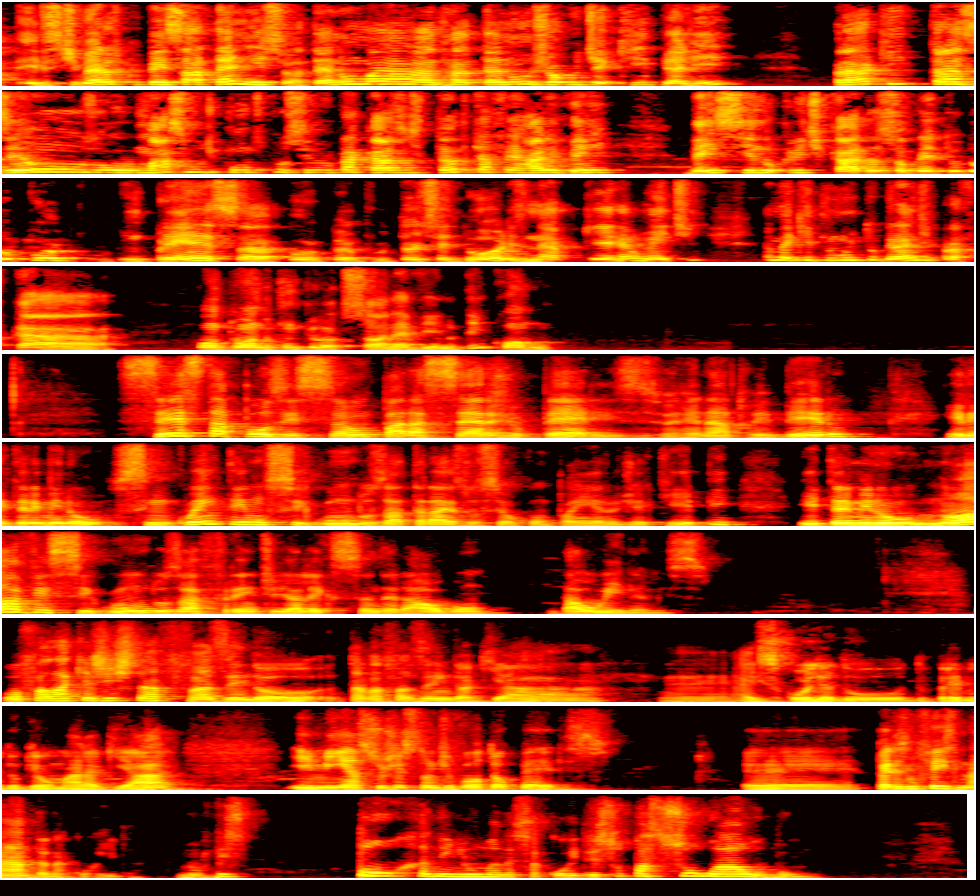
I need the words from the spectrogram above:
eles tiveram que pensar até nisso, até, numa, até num jogo de equipe ali, para que trazer o, o, máximo de pontos possível para casa, de tanto que a Ferrari vem, vem sendo criticada, sobretudo por imprensa, por, por, por torcedores, né? Porque realmente é uma equipe muito grande para ficar pontuando com um piloto só, né, Vi? Não tem como. Sexta posição para Sérgio Pérez, Renato Ribeiro. Ele terminou 51 segundos atrás do seu companheiro de equipe e terminou 9 segundos à frente de Alexander Albon da Williams. Vou falar que a gente está fazendo, estava fazendo aqui a, é, a escolha do, do prêmio do Guilherme Aguiar e minha sugestão de voto é o Pérez. É, Pérez não fez nada na corrida, não fez porra nenhuma nessa corrida, ele só passou o álbum.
